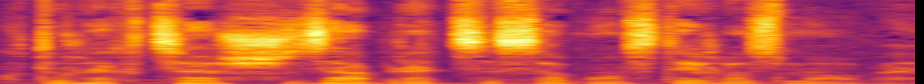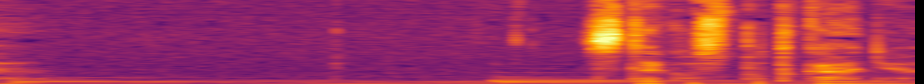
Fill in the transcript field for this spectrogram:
które chcesz zabrać ze sobą z tej rozmowy, z tego spotkania.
